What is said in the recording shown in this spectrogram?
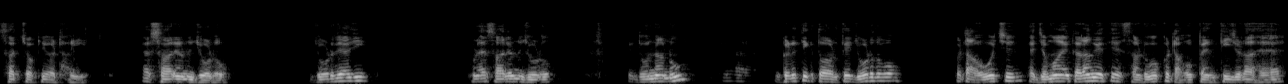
7 ਚੌਕੇ 28 ਇਹ ਸਾਰਿਆਂ ਨੂੰ ਜੋੜੋ। ਜੋੜ ਲਿਆ ਜੀ? ਹੁਣ ਇਹ ਸਾਰਿਆਂ ਨੂੰ ਜੋੜੋ। ਤੇ ਦੋਨਾਂ ਨੂੰ ਗਣਿਤਿਕ ਤੌਰ ਤੇ ਜੋੜ ਦਵੋ। ਘਟਾਓ ਵਿੱਚ ਇਹ ਜਮਾ ਇਹ ਕਰਾਂਗੇ ਤੇ ਸਾਡੇ ਕੋਲ ਘਟਾਓ 35 ਜਿਹੜਾ ਹੈ,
